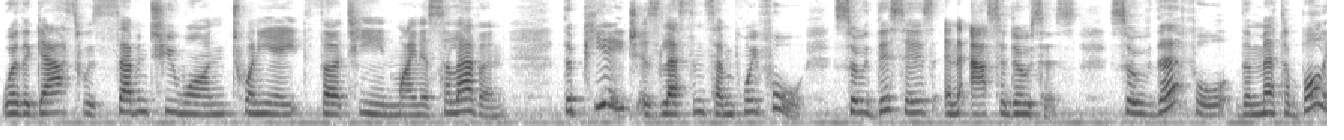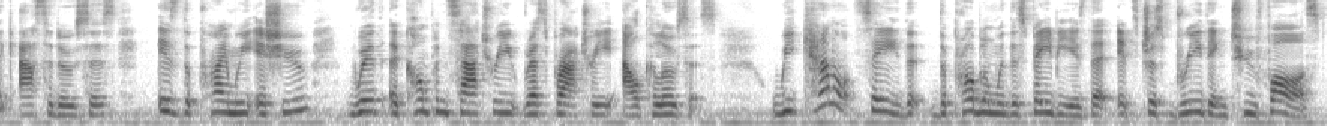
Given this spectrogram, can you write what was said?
where the gas was 721, 28, 13, minus 11, the pH is less than 7.4. So this is an acidosis. So therefore, the metabolic acidosis is the primary issue with a compensatory respiratory alkalosis. We cannot say that the problem with this baby is that it's just breathing too fast.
